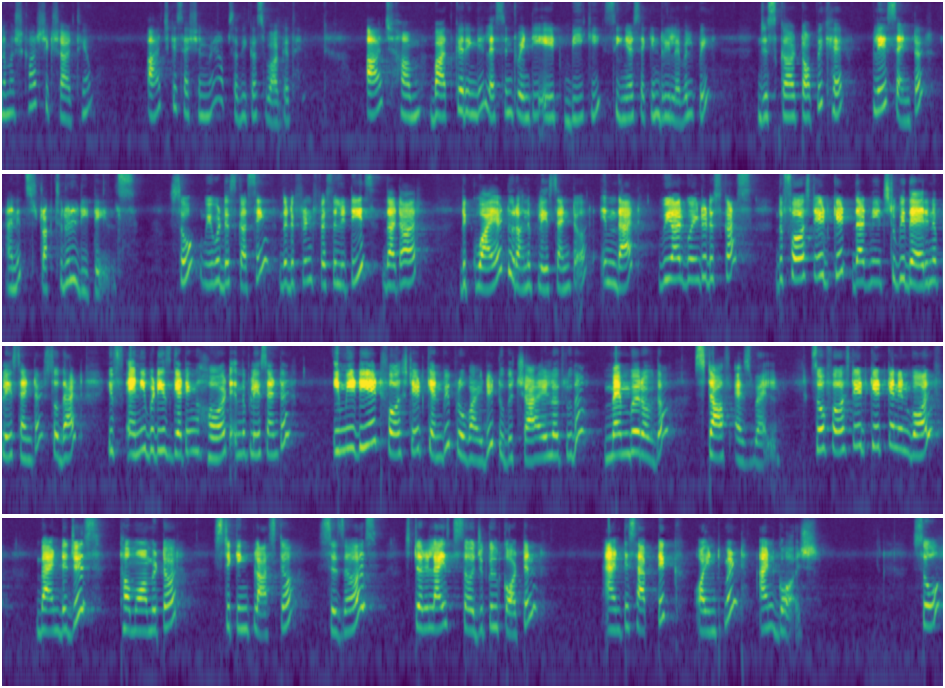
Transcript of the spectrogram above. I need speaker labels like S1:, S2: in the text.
S1: नमस्कार शिक्षार्थियों, आज के सेशन में आप सभी का स्वागत है। आज हम बात करेंगे लेसन 28 बी की सीनियर सेकेंडरी लेवल पे, जिसका टॉपिक है play centre and it's structural details so we were discussing the different facilities that are required to run a play centre in that we are going to discuss the first aid kit that needs to be there in a play centre so that if anybody is getting hurt in the play centre immediate first aid can be provided to the child or through the member of the staff as well. So, first aid kit can involve bandages, thermometer, sticking plaster, scissors, sterilized surgical cotton, antiseptic ointment and gauze. So,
